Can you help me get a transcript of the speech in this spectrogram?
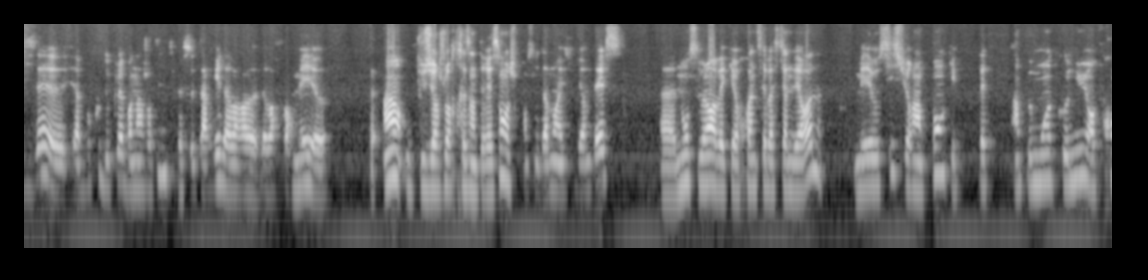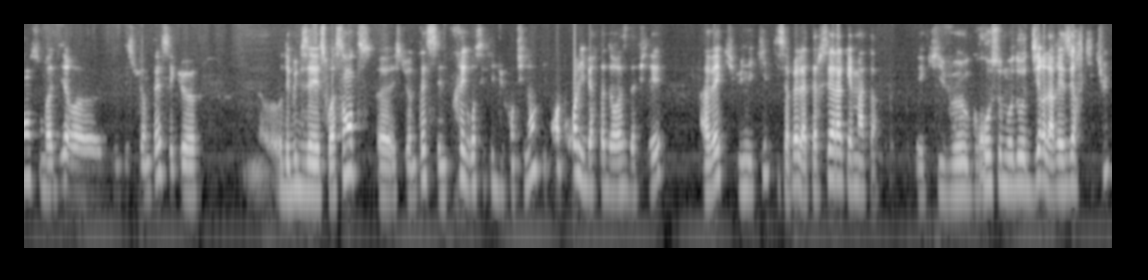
disais, il y a beaucoup de clubs en Argentine qui peuvent se targuer d'avoir formé un ou plusieurs joueurs très intéressants. Je pense notamment à Estudiantes, non seulement avec Juan Sebastián Veron, mais aussi sur un pan qui est peut-être un peu moins connu en France, on va dire, euh, des Estudiantes, c'est que euh, au début des années 60, euh, Estudiantes, c'est une très grosse équipe du continent qui prend trois Libertadores d'affilée avec une équipe qui s'appelle la Tercera que mata et qui veut grosso modo dire la réserve qui tue.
